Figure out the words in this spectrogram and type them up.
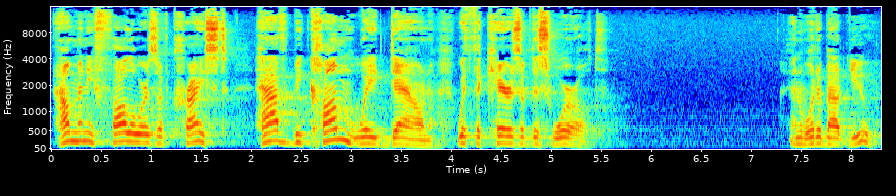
How many followers of Christ have become weighed down with the cares of this world. And what about you?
